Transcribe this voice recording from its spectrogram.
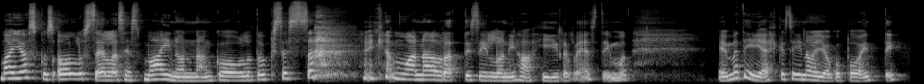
Mä oon joskus ollut sellaisessa mainonnan koulutuksessa, mikä mua nauratti silloin ihan hirveästi, mutta en mä tiedä, ehkä siinä on joku pointti.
